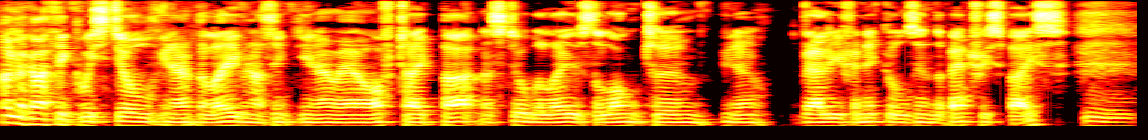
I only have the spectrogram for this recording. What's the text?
Well, look, I think we still, you know, believe, and I think you know our offtake partner still believes the long-term, you know, value for nickels in the battery space. Mm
